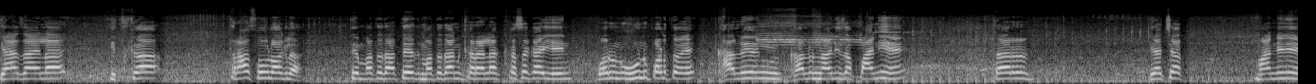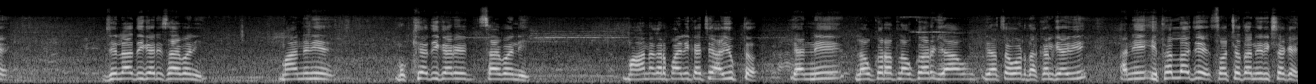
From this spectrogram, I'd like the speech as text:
या जायला इतका त्रास होऊ लागला. ते मतदाते मतदान करायला कसं काय येईन? वरून ऊन पडतो आहे खालून खालून नालीचं पाणी आहे. तर याच्यात माननीय जिल्हाधिकारी साहेबांनी माननीय मुख्याधिकारी साहेबांनी महानगरपालिकेचे आयुक्त यांनी लवकरात लवकर या याच्यावर दखल घ्यावी आणि इथलं जे स्वच्छता निरीक्षक आहे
